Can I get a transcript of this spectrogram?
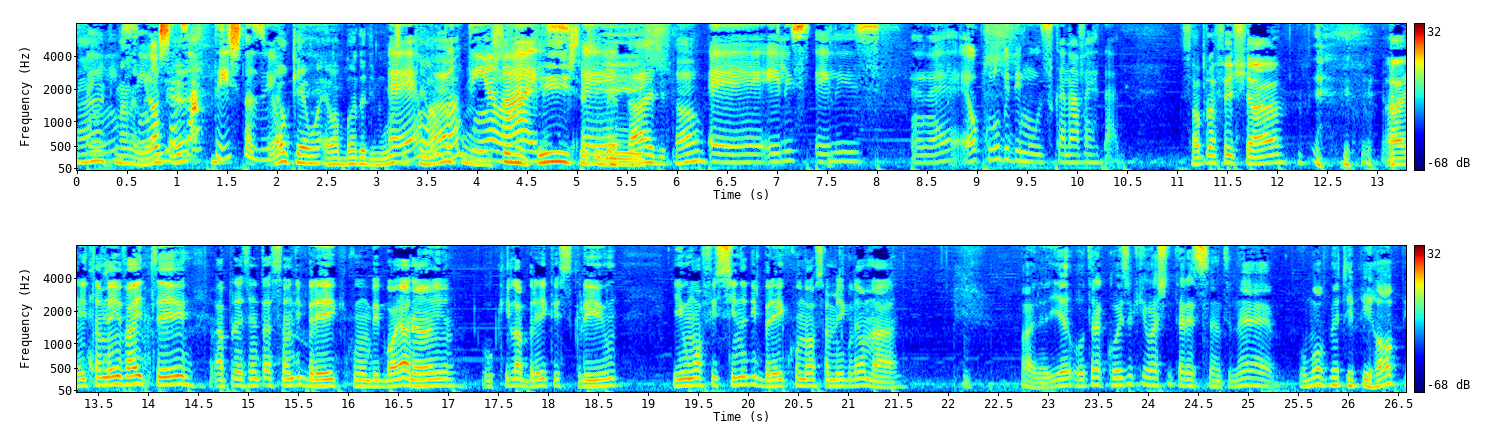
Ah, sim, que maravilha. Sim, nós temos é, artistas, viu? É o que? É uma, é uma banda de música? É uma lá, bandinha lá. Eles, é, e metais e tal? É, eles, eles né, é o clube de música, na verdade. Só para fechar, aí também vai ter apresentação de break com o B-Boy Aranha, o Killa Break Screw e uma oficina de break com o nosso amigo Leonardo. Olha, e outra coisa que eu acho interessante, né? O movimento hip hop,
